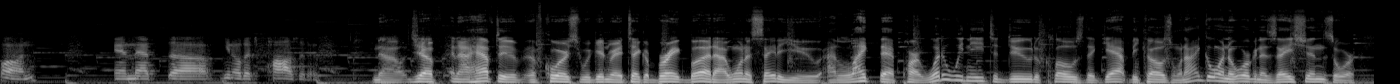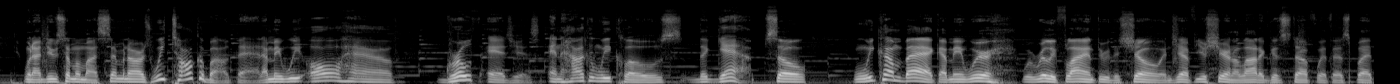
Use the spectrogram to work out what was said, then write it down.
fun and that's uh, you know that's positive? Now, Jeff, and I have to, of course, we're getting ready to take a break, but I want to say to you, I like that part. What do we need to do to close the gap? Because when I go into organizations or when I do some of my seminars, we talk about that. I mean, we all have growth edges, and how can we close the gap? So, when we come back, I mean, we're we're really flying through the show, and Jeff, you're sharing a lot of good stuff with us, but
